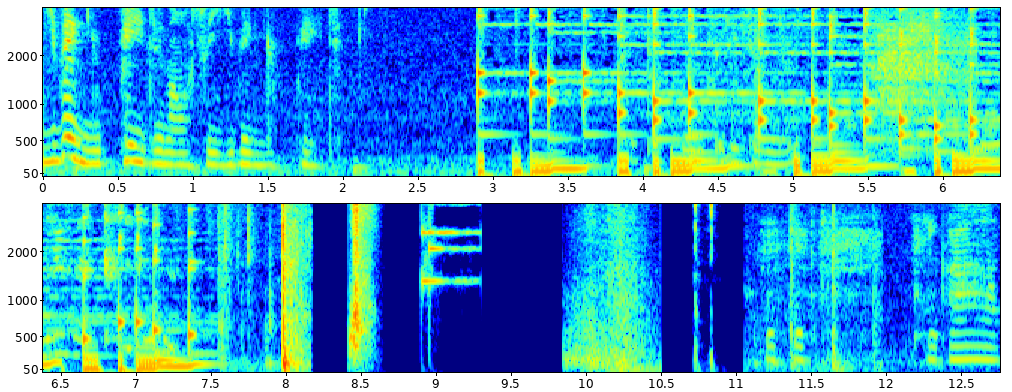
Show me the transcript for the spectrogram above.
206페이지 나왔어요. 206페이지. 보여드리지 않나요? 머리가 터져. 제가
